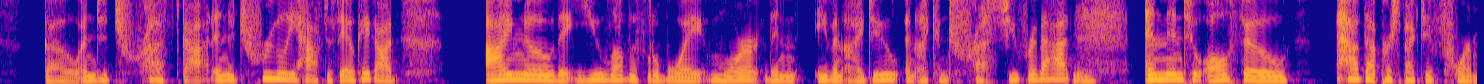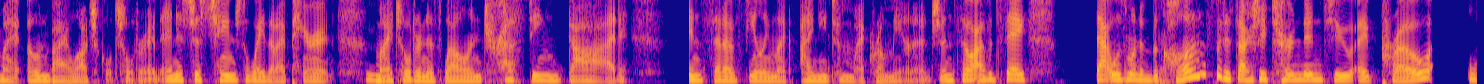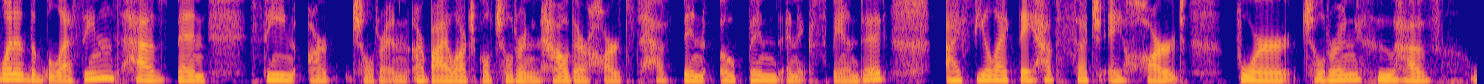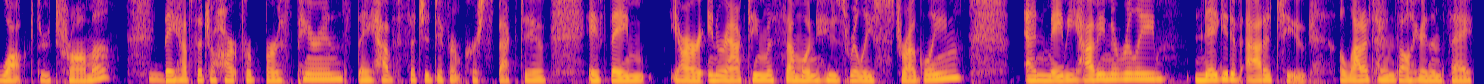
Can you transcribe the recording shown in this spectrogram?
go and to trust God and to truly have to say, okay, God, I know that you love this little boy more than even I do, and I can trust you for that. Mm. And then to also have that perspective for my own biological children. And it's just changed the way that I parent hmm. my children as well and trusting God instead of feeling like I need to micromanage. And so I would say that was one of the cons, but it's actually turned into a pro. One of the blessings has been seeing our children, our biological children, and how their hearts have been opened and expanded. I feel like they have such a heart for children who have walked through trauma. Hmm. They have such a heart for birth parents. They have such a different perspective. If they are interacting with someone who's really struggling and maybe having a really negative attitude, a lot of times I'll hear them say,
